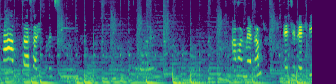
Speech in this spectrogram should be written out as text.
সাতটা শাড়ি পরেছি। আমার ম্যাডাম এই যে রেডি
